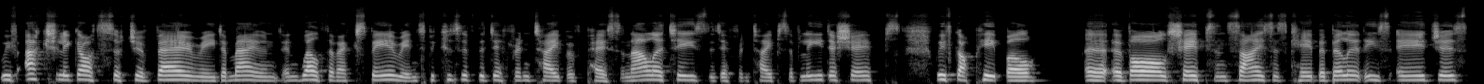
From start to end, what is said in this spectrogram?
We've actually got such a varied amount and wealth of experience because of the different type of personalities, the different types of leaderships. We've got people uh, of all shapes and sizes, capabilities, ages.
